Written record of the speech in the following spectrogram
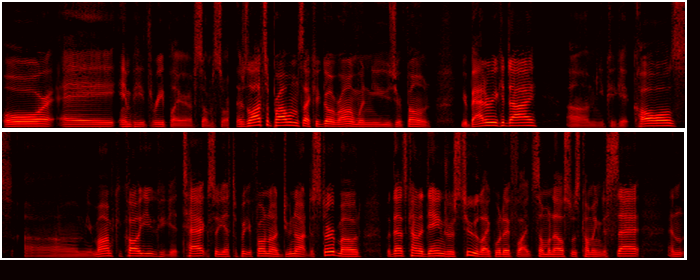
or a MP3 player of some sort. There's lots of problems that could go wrong when you use your phone. Your battery could die, Um, you could get calls. Um, your mom could call you. You could get text. So you have to put your phone on do not disturb mode. But that's kind of dangerous too. Like, what if like someone else was coming to set? And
